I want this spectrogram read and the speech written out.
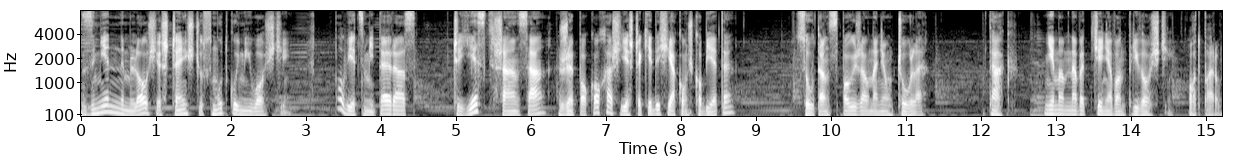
zmiennym losie, szczęściu, smutku i miłości. Powiedz mi teraz, czy jest szansa, że pokochasz jeszcze kiedyś jakąś kobietę? Sułtan spojrzał na nią czule. Tak, nie mam nawet cienia wątpliwości, odparł.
